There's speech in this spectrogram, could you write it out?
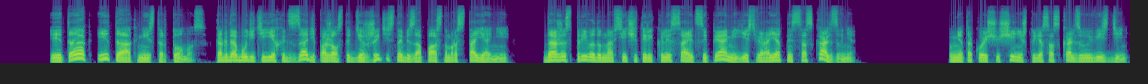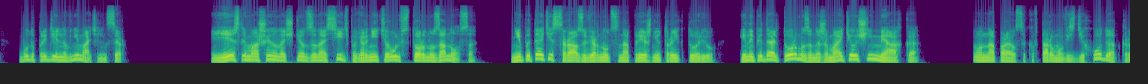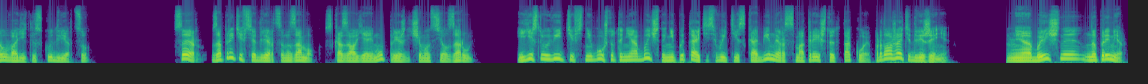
Итак, итак, мистер Томас, когда будете ехать сзади, пожалуйста, держитесь на безопасном расстоянии. Даже с приводом на все четыре колеса и цепями есть вероятность соскальзывания. У меня такое ощущение, что я соскальзываю весь день. Буду предельно внимателен, сэр. Если машину начнет заносить, поверните руль в сторону заноса. Не пытайтесь сразу вернуться на прежнюю траекторию. И на педаль тормоза нажимайте очень мягко. Он направился ко второму вездеходу и открыл водительскую дверцу. «Сэр, заприте все дверцы на замок», — сказал я ему, прежде чем он сел за руль. И если увидите в снегу что-то необычное, не пытайтесь выйти из кабины и рассмотреть, что это такое. Продолжайте движение. Необычное, например.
